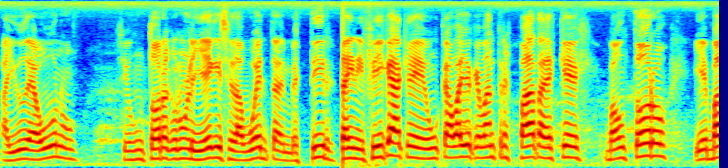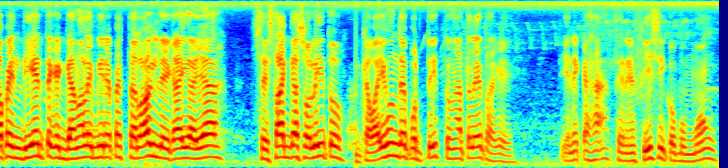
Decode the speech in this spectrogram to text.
ayude a uno. Si es un toro que uno le llegue y se da vuelta a investir. Significa que un caballo que va en tres patas es que va un toro y él va pendiente, que el gano le mire para este lado y le caiga allá, se salga solito. El caballo es un deportista, un atleta que tiene que tener físico, pulmón.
